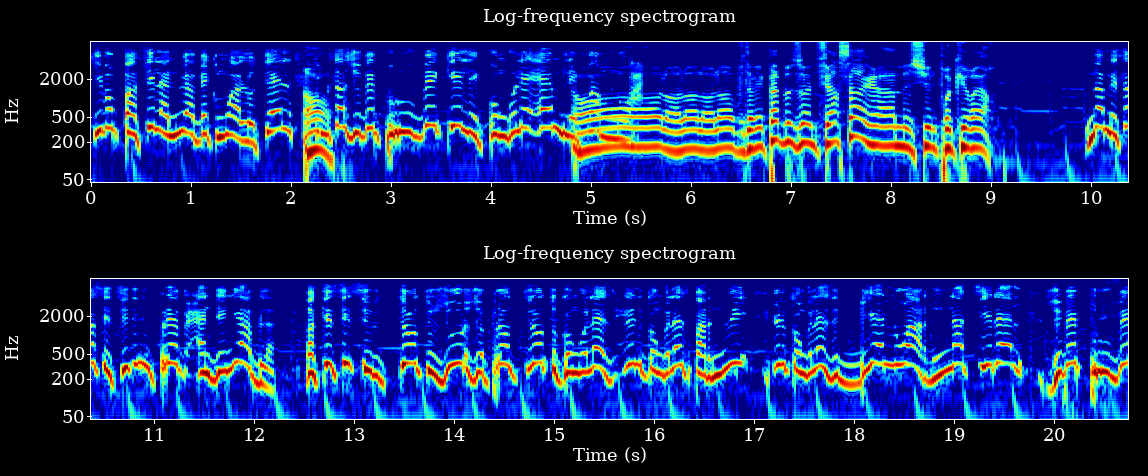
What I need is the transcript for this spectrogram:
qui vont passer la nuit avec moi à l'hôtel. Oh. Comme ça, je vais prouver que les Congolais aiment les femmes noires. Oh là là là là, vous n'avez pas besoin de faire ça, hein, monsieur le procureur. Non, mais ça, c'est c'est une preuve indéniable. Parce que si sur 30 jours, je prends 30 Congolaises, une Congolaise par nuit, une Congolaise bien noire, naturelle, je vais prouver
